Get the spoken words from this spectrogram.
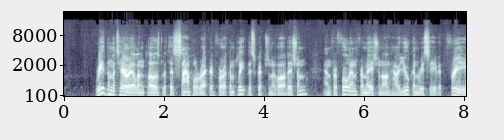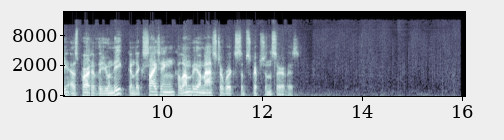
Read the material enclosed with this sample record for a complete description of Audition and for full information on how you can receive it free as part of the unique and exciting Columbia Masterworks subscription service.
